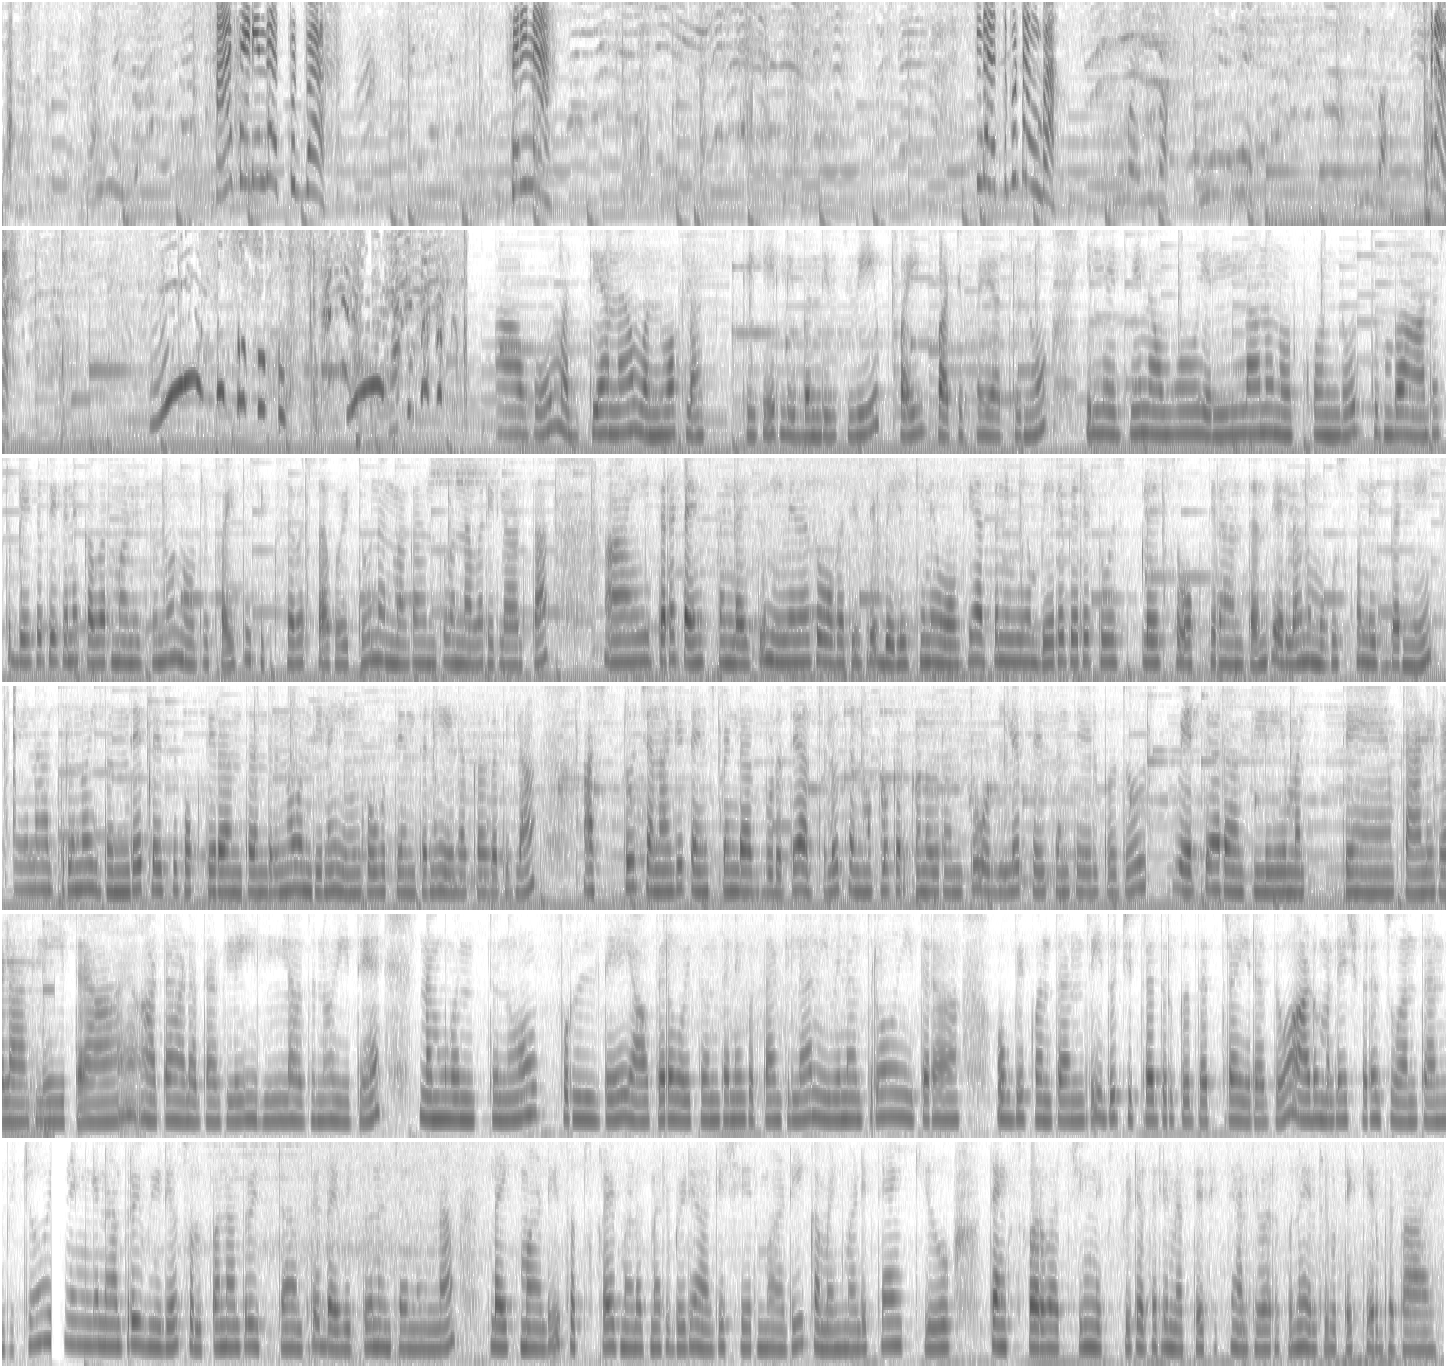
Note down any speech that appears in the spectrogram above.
ಆ ಸೈಡಿಂದ ಹತ್ಬಿಟ್ಟು ಬಾ. ನಾವು ಮಧ್ಯಾಹ್ನ ಒನ್ ಓ ಕ್ಲಾಕಿಗೆ ಇಲ್ಲಿ ಬಂದಿದ್ವಿ. ಫೈವ್ ಫಾರ್ಟಿ ಫೈವ್ ಆದ್ರೂ ಇಲ್ಲೇ ಇದ್ವಿ. ನಾವು ಎಲ್ಲನೂ ನೋಡಿಕೊಂಡು ತುಂಬ ಆದಷ್ಟು ಬೇಗ ಬೇಗನೆ ಕವರ್ ಮಾಡಿದ್ರು ನೋಡ್ರಿ ಫೈವ್ ಟು ಸಿಕ್ಸ್ ಅವರ್ಸ್ ಆಗೋಯ್ತು. ನನ್ನ ಮಗ ಅಂತೂ ಒನ್ ಅವರ್ ಇಲ್ಲ ಆಡ್ತಾ ಈ ಥರ ಟೈಮ್ ಸ್ಪೆಂಡ್ ಆಯಿತು. ನೀವೇನಾದರೂ ಹೋಗೋದಿದ್ರೆ ಬೆಳಿಗ್ಗೆನೇ ಹೋಗಿ ಅಥವಾ ನೀವು ಬೇರೆ ಬೇರೆ ಟೂರಿಸ್ಟ್ ಪ್ಲೇಸ್ ಹೋಗ್ತೀರಾ ಅಂತಂದರೆ ಎಲ್ಲನೂ ಮುಗಿಸ್ಕೊಂಡು ಬನ್ನಿ. ಏನಾದ್ರೂ ಇದೊಂದೇ ಪ್ಲೇಸಿಗೆ ಹೋಗ್ತೀರಾ ಅಂತಂದ್ರೂ ಒಂದಿನ ಹೆಂಗೆ ಹೋಗುತ್ತೆ ಅಂತಲೇ ಹೇಳೋಕ್ಕಾಗೋದಿಲ್ಲ. ಅಷ್ಟು ಚೆನ್ನಾಗಿ ಟೈಮ್ ಸ್ಪೆಂಡ್ ಆಗಿಬಿಡುತ್ತೆ. ಅದರಲ್ಲೂ ಸಣ್ಣ ಮಕ್ಕಳು ಕರ್ಕೊಂಡೋದ್ರಂತೂ ಒಳ್ಳೆ ಪ್ಲೇಸ್ ಅಂತ ಹೇಳ್ಬೋದು. ವೆದರ್ ಆಗಲಿ ಮತ್ತು ಪ್ರಾಣಿಗಳಾಗಲಿ, ಈ ಥರ ಆಟ ಆಡೋದಾಗಲಿ ಎಲ್ಲದೂ ಇದೆ. ನಮಗಂತೂ ಫುಲ್ ಡೇ ಯಾವ ಥರ ಹೋಯ್ತು ಅಂತಲೇ ಗೊತ್ತಾಗಿಲ್ಲ. ನೀವೇನಾದರೂ ಈ ಥರ ಹೋಗಬೇಕು ಅಂತ ಅಂದರೆ ಇದು ಚಿತ್ರದುರ್ಗದ ಹತ್ರ ಇರೋದು ಆಡುಮಲ್ಲೇಶ್ವರ ಝೂ ಅಂತ ಅಂದ್ಬಿಟ್ಟು ನಿಮಗೇನಾದರೂ ಈ ವಿಡಿಯೋ ಸ್ವಲ್ಪನಾದರೂ ಇಷ್ಟ ಆದರೆ ದಯವಿಟ್ಟು ನನ್ನ ಚಾನಲ್ನ ಲೈಕ್ ಮಾಡಿ, ಸಬ್ಸ್ಕ್ರೈಬ್ ಮಾಡೋದು ಮರಿಬೇಡಿ, ಹಾಗೆ ಶೇರ್ ಮಾಡಿ, ಕಮೆಂಟ್ ಮಾಡಿ. Thank you. Thanks for watching. Next ವಿಡಿಯೋದಲ್ಲಿ ಮತ್ತೆ ಸಿಗ್ತೇನೆ ಅಲ್ಲಿವರೆಗೂ. ಎಲ್ರಿಗೂ ಟೇಕ್ ಕೇರ್. Bye bye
